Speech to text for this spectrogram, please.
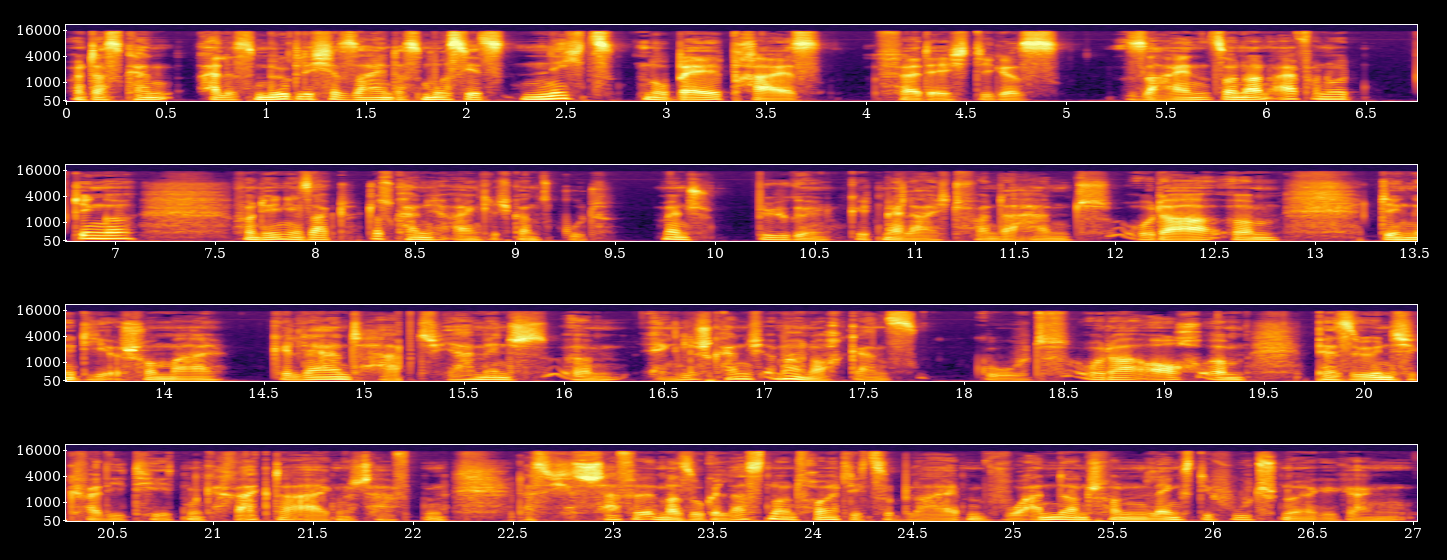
Und das kann alles Mögliche sein. Das muss jetzt nichts Nobelpreis-Verdächtiges sein, sondern einfach nur Dinge, von denen ihr sagt, das kann ich eigentlich ganz gut. Mensch, bügeln geht mir leicht von der Hand. Oder ähm, Dinge, die ihr schon mal gelernt habt, ja Mensch, ähm, Englisch kann ich immer noch ganz gut oder auch ähm, persönliche Qualitäten, Charaktereigenschaften, dass ich es schaffe, immer so gelassen und freundlich zu bleiben, wo anderen schon längst die Hutschnur gegangen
